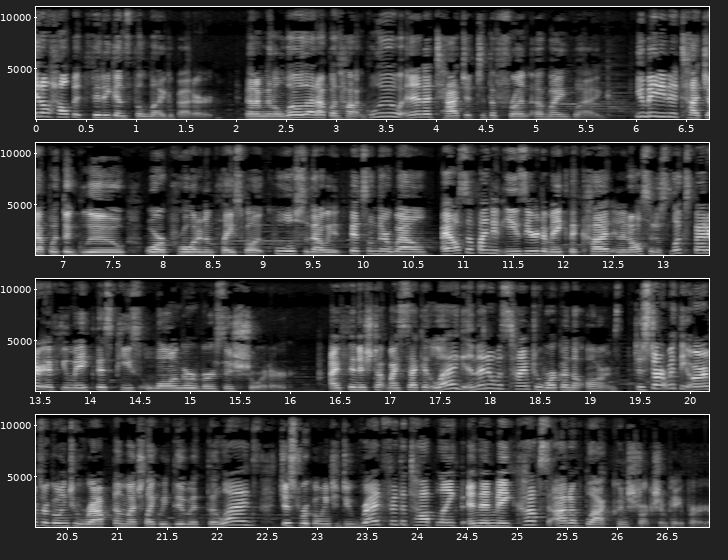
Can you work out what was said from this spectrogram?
it'll help it fit against the leg better. Then I'm gonna load that up with hot glue and attach it to the front of my leg. You may need to touch up with the glue or pull it in place while it cools so that way it fits on there well. I also find it easier to make the cut and it also just looks better if you make this piece longer versus shorter. I finished up my second leg and then it was time to work on the arms. To start with the arms, we're going to wrap them much like we did with the legs, just we're going to do red for the top length and then make cuffs out of black construction paper.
